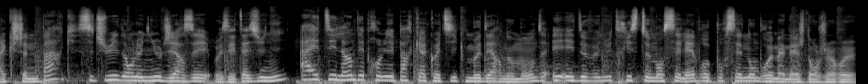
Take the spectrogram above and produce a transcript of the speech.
Action Park, situé dans le New Jersey aux États-Unis, a été l'un des premiers parcs aquatiques modernes au monde et est devenu tristement célèbre pour ses nombreux manèges dangereux.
